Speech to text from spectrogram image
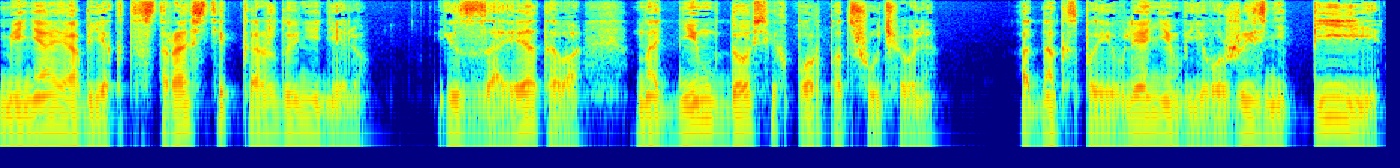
меняя объект страсти каждую неделю. Из-за этого над ним до сих пор подшучивали. Однако с появлением в его жизни Пии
